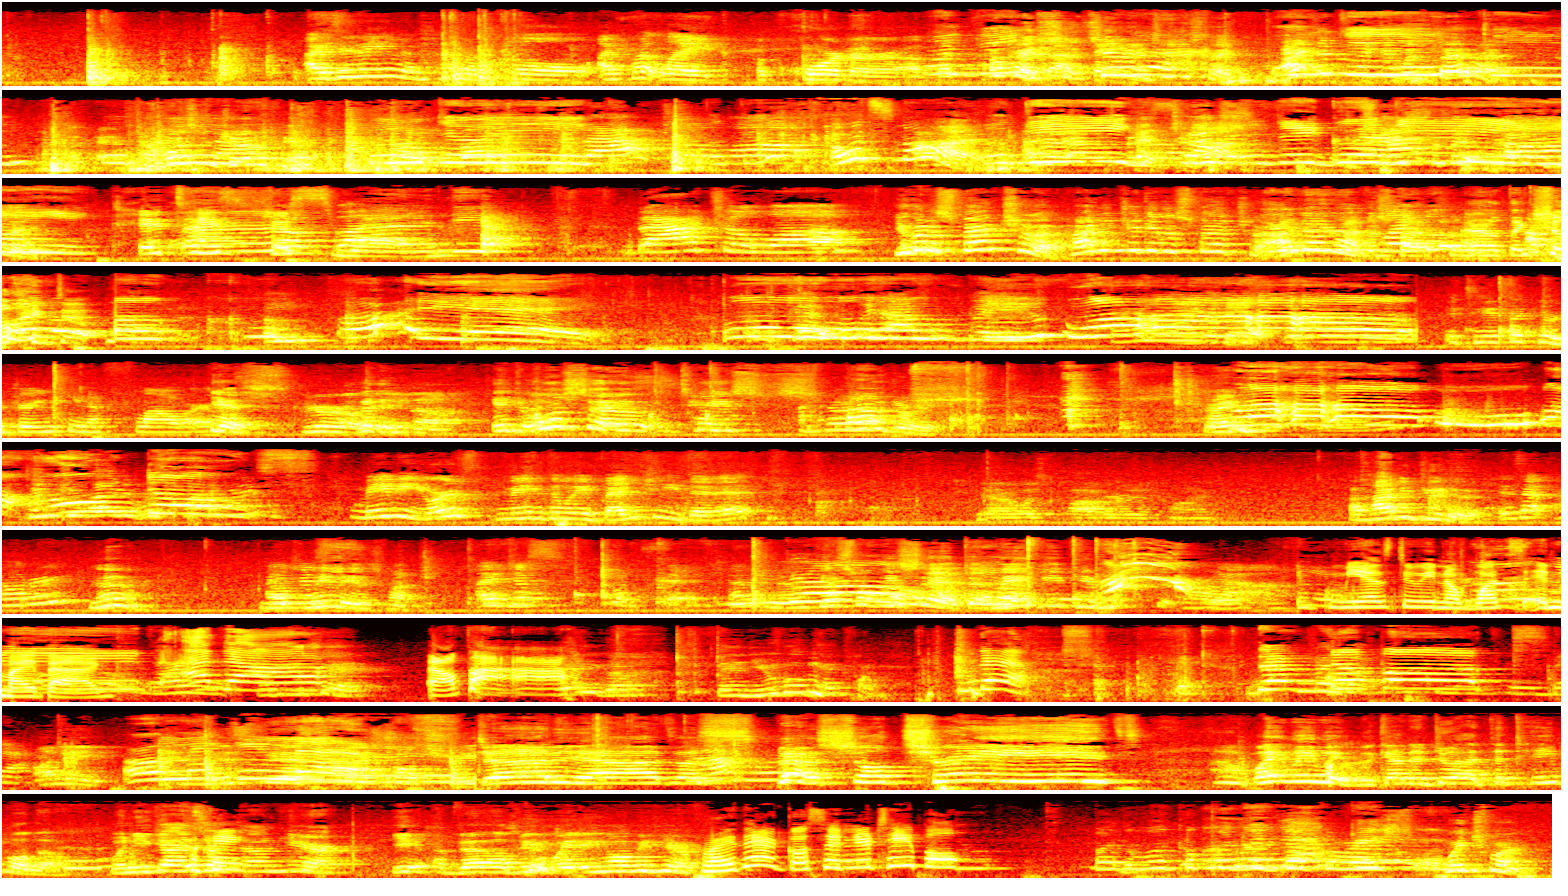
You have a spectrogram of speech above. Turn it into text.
I didn't even put a full. I put like a quarter of the Okay, so that see what it tastes like. I didn't think it was bad. Okay. I wasn't joking. Oh, it's not. It tastes just wrong. Spatula. You got a spatula. How did you get a spatula? I don't have a I spatula. I don't think she liked it. It tastes like you're drinking a flower. Yes, but it, Spirulina. it also tastes powdery. Right? Didn't you write it was powdery? Maybe yours, maybe the way Benji did it. Yeah, it was powdered in mine. How did you do it? Is that powdery? No, I not just- nearly as much. I just mixed. I don't know. That's what we said, that maybe if you mixed it more. Yeah. Miya's doing a what's in my bag. What did you say? Alpha! There you go. Then you will get one. Honey, Oh, this is a special treat. Daddy has a special treat. Wait, wait, wait. We gotta do it at the table though. When you guys Okay. are down here, you, they'll be waiting over here. Right there, go sit in your table. But we can put the decoration. Which one?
